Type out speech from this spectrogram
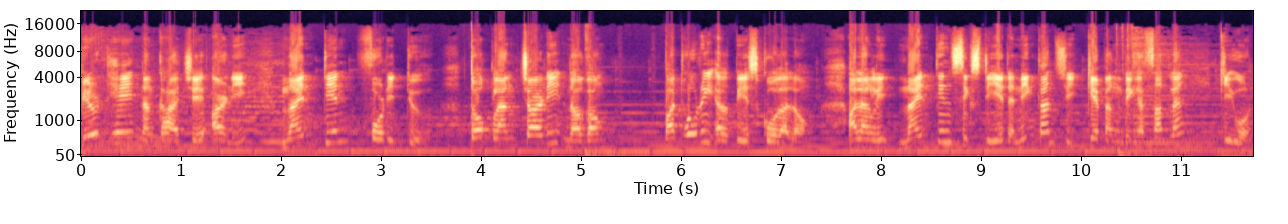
Pirthe Nangkahache Arni 1942 Toklang Charlie Nagong Pathori LP School along. Alangli 1968 ningkan si Kepang Dinga Satlang Kiun.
